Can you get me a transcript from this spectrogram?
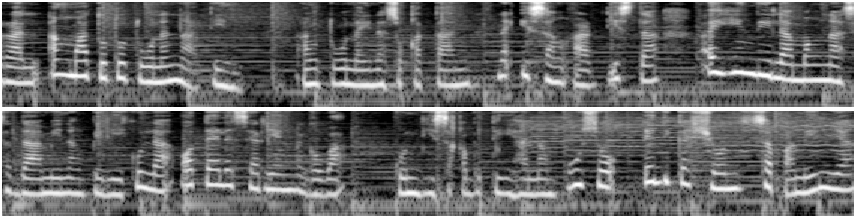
aral ang matututunan natin. Ang tunay na sukatan na isang artista ay hindi lamang nasa dami ng pelikula o teleseryeng nagawa, kundi sa kabutihan ng puso, dedikasyon sa pamilya,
